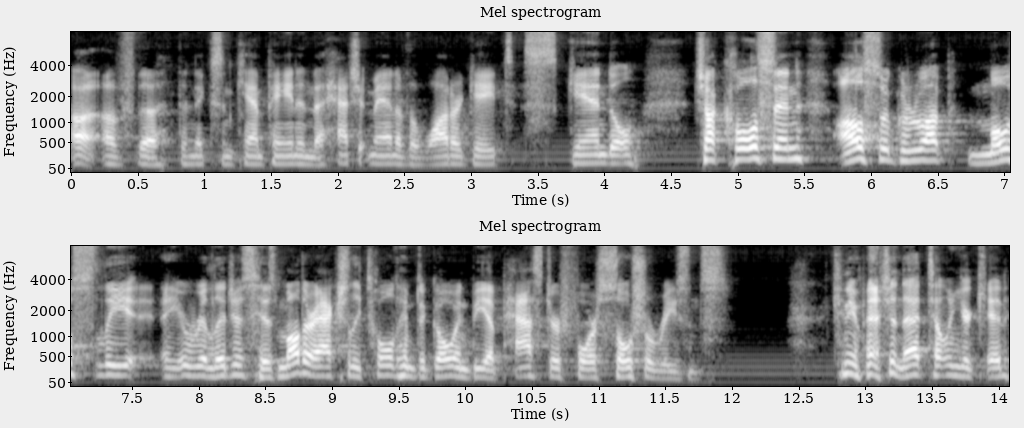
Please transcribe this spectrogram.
Uh, of the, the Nixon campaign and the hatchet man of the Watergate scandal. Chuck Colson also grew up mostly irreligious. His mother actually told him to go and be a pastor for social reasons. Can you imagine that? Telling your kid,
